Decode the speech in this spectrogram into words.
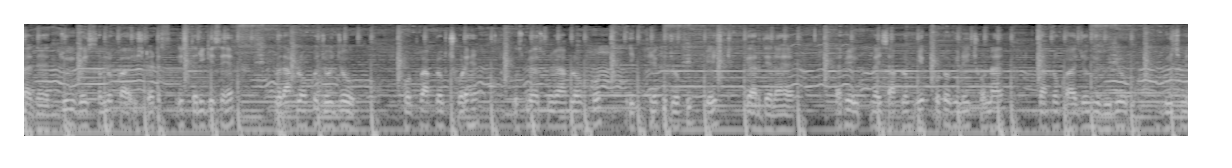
कर दें जो कि हम लोग का स्टेटस इस तरीके से है। बाद आप लोगों को जो जो फ़ोटो आप लोग छोड़े हैं, उसमें उसमें आप लोगों को इफ़ेक्ट जो कि पेस्ट कर देना है। तभी वैसे आप लोग एक फ़ोटो भी नहीं छोड़ना है तो आप लोग का जो कि वीडियो बीच में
